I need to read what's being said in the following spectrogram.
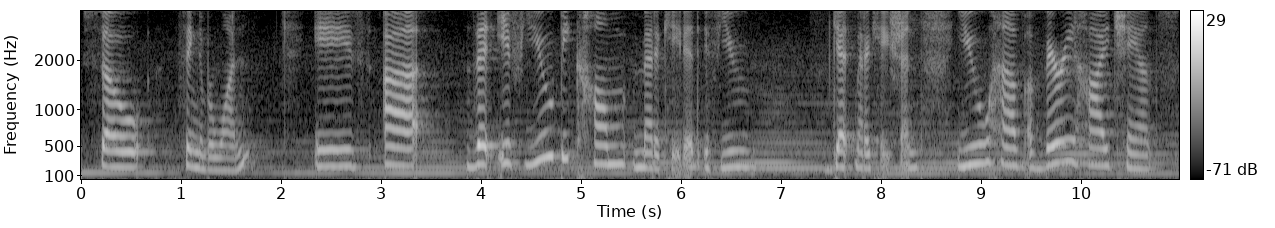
So thing number one is uh, that if you become medicated, if you get medication, you have a very high chance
